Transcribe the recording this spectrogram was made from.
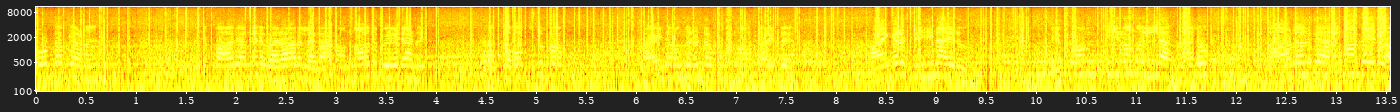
റൂട്ടൊക്കെയാണ്. ഇപ്പം ആരും അങ്ങനെ വരാറില്ല. കാരണം ഒന്നാമത് പേടിയാണ്. ഇവിടെ ഇപ്പം ഭയങ്കര സീനായിരുന്നു ഇപ്പം സീനൊന്നും ഇല്ല എന്നാലും ആളുകൾക്ക് ഇറങ്ങാൻ പേടില്ല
